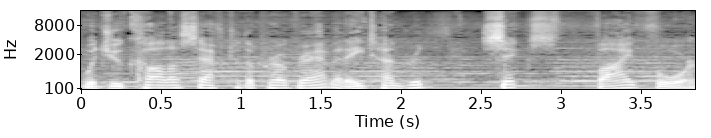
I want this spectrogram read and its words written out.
Would you call us after the program at 800 654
